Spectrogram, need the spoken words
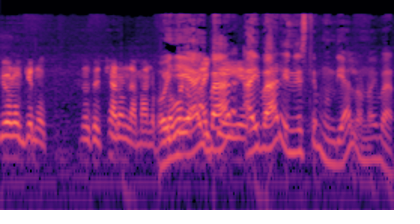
yo creo que nos, nos echaron la mano. Oye, Pero bueno, ¿hay, hay bar, que- ¿hay bar en este mundial o no hay bar?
